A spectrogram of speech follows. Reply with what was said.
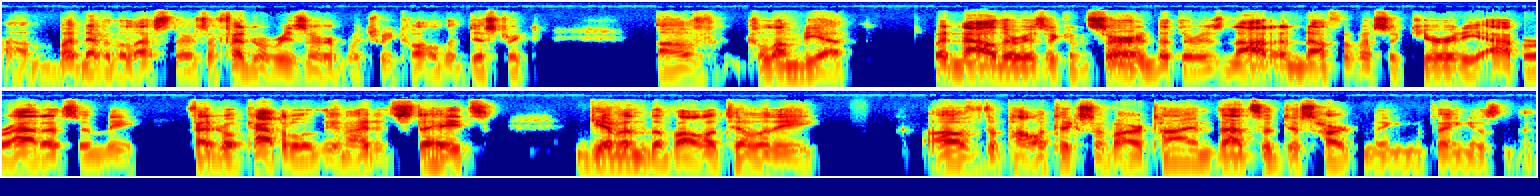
um, but nevertheless, there's a Federal Reserve, which we call the District of Columbia. But now there is a concern that there is not enough of a security apparatus in the federal capital of the United States, given the volatility of the politics of our time. That's a disheartening thing, isn't it?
